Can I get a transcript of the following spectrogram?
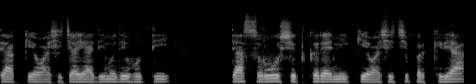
त्या के वाय सीच्या यादीमध्ये होती त्या सर्व शेतकऱ्यांनी के वाय सीची प्रक्रिया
